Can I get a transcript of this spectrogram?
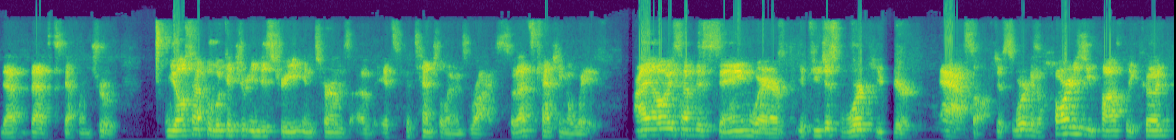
That, that's definitely true. You also have to look at your industry in terms of its potential and its rise. So that's catching a wave. I always have this saying where if you just work your ass off, just work as hard as you possibly could,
